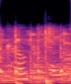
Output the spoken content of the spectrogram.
Okay.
